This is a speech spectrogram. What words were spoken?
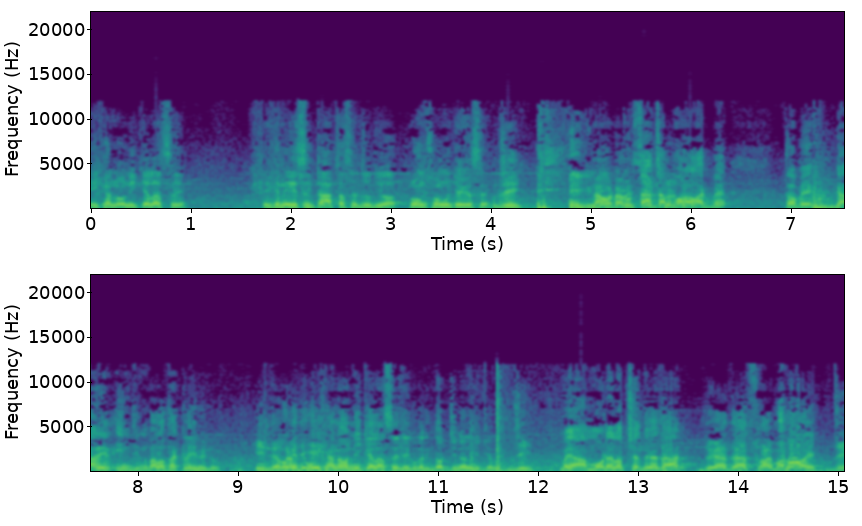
এখানেও নিকেল আছে এখানে এসি টাচ আছে যদিও রং সং উঠে গেছে। জি। না ওটা আমি টাচ আপ করা লাগবে। তবে গাড়ির ইঞ্জিন ভালো থাকলেই হইল। এখানেও নিকেল আছে যেগুলো কিন্তু অরিজিনাল নিকেল। জি। ভাইয়া মডেল হচ্ছে দুই হাজার দুই হাজার ছয় ছয়। জি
